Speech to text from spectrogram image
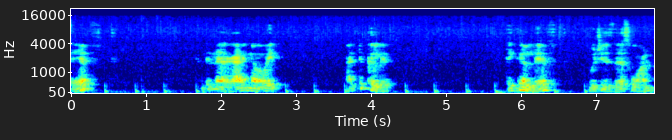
Left. Then a right. No, wait. I took a left. Take a left, which is this one.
